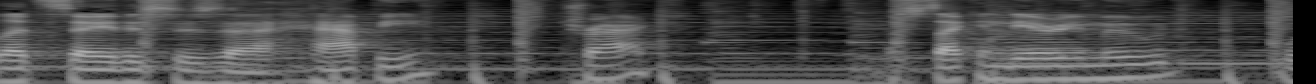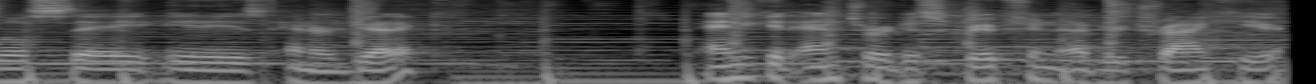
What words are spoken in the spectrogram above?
Let's say this is a happy track. A secondary mood, we'll say it is energetic. And you could enter a description of your track here.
